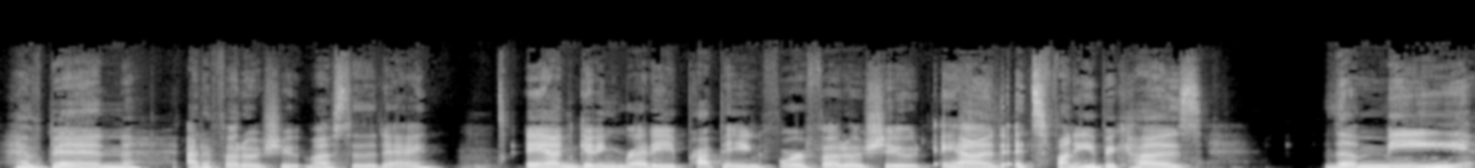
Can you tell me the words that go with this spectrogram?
have been at a photo shoot most of the day and getting ready, prepping for a photo shoot. And it's funny because the me,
